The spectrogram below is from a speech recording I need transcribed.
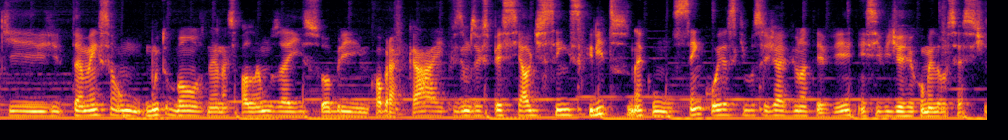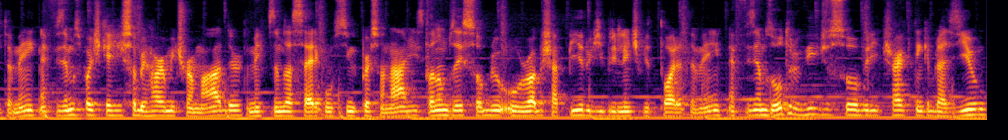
que também são muito bons, né. Nós falamos aí sobre Cobra Kai, fizemos um especial de 100 inscritos, né, com 100 coisas que você já viu na TV. Esse vídeo eu recomendo você assistir também. Né, fizemos podcast sobre How I Met Your Mother, também fizemos a série com cinco personagens. Falamos aí sobre o Rob Chappelle Shapiro de Brilhante Vitória também. É, fizemos outro vídeo sobre Shark Tank Brasil,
